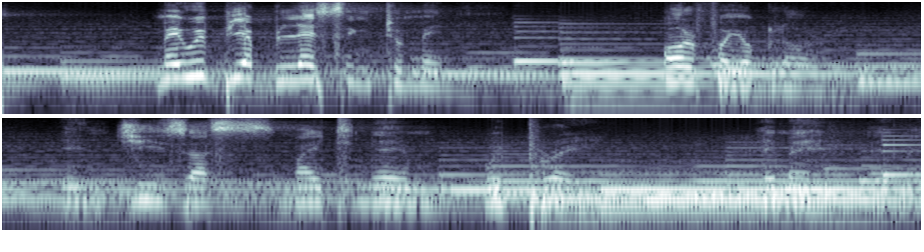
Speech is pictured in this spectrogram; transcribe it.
May we be a blessing to many. All for your glory. In Jesus' mighty name we pray. Amen. Amen.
